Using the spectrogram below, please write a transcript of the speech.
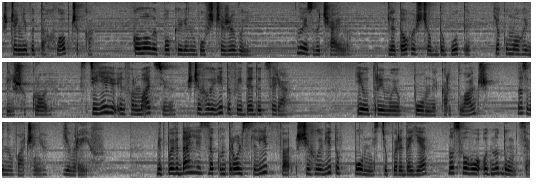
що нібито хлопчика кололи, поки він був ще живий. Ну і звичайно, для того, щоб добути якомога більше крові. З цією інформацією Щегловітов йде до царя і отримує повний карт-бланш на звинувачення євреїв. Відповідальність за контроль слідства Щегловітов повністю передає на свого однодумця,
